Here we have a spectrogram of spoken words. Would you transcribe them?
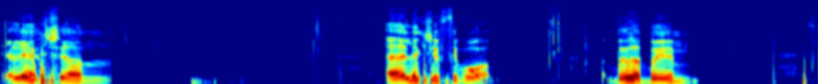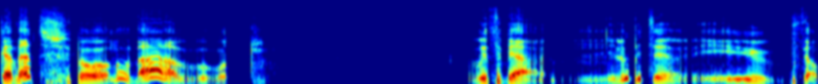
легче, э, легче всего было бы сказать, что, ну да, вот, вы себя не любите и все.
